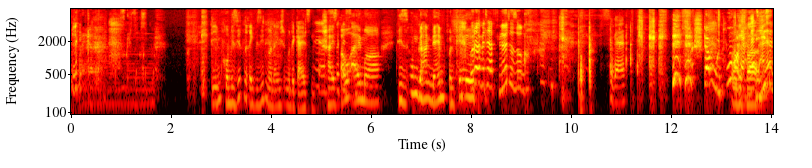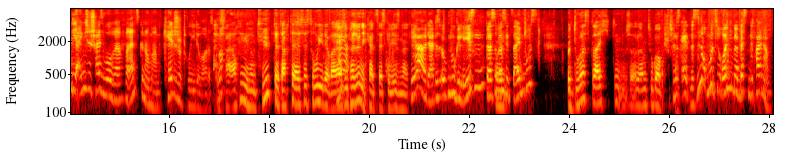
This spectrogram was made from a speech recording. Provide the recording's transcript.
Die improvisierten Requisiten waren eigentlich immer die geilsten. Ja, das Scheiß so. Baueimer, dieses umgehangene Hemd von Philipp. Oder mit der Flöte so. So geil. Stamm und das war- Wie hieß denn die eigentliche Scheiße, wo wir Referenz genommen haben? Keltischer Druide war das, oder? Das war auch irgendwie so ein Typ, der dachte, es ist Druide, weil Ja, er so einen. Persönlichkeitstest gelesen hat. Ja, der hat es irgendwo gelesen, dass er Und- das jetzt sein muss. Und du hast gleich den, im Zug Ich finde aufgesprochen. das geil. Das sind auch immer die Rollen, die mir am besten gefallen haben.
